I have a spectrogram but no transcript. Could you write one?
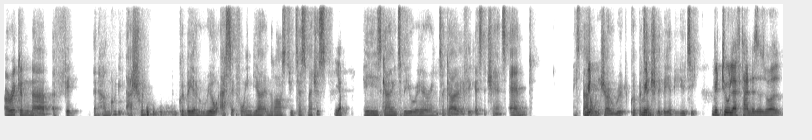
I reckon uh, a fit and hungry Ashwin could be a real asset for India in the last two Test matches. Yep. He's going to be raring to go if he gets the chance, and his battle With- with, Joe Root could with- potentially be a beauty. with two left-handers as well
